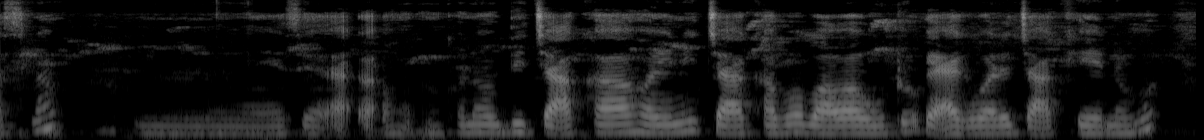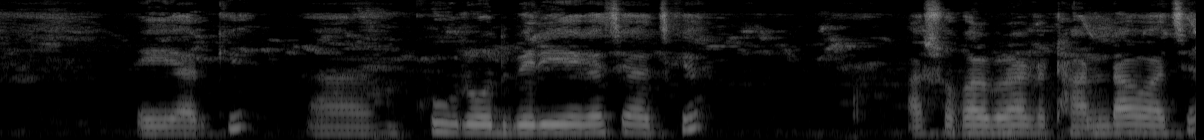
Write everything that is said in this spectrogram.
আসলাম। এসে এখনও অবধি চা খাওয়া হয়নি। চা খাব, বাবা উঠুক, একবারে চা খেয়ে নেব। এই আর কি। আর খুব রোদ বেরিয়ে গেছে আজকে। আর সকালবেলাটা ঠান্ডাও আছে,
